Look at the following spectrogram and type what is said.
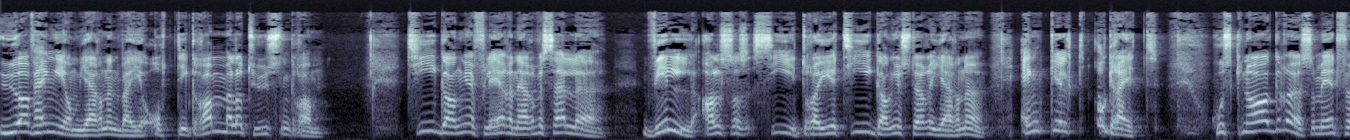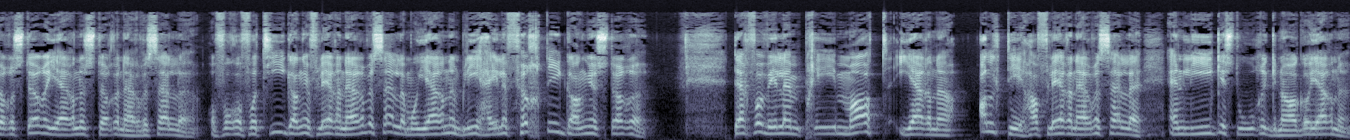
uavhengig om hjernen veier 80 gram eller 1000 gram. Ti ganger flere nerveceller vil altså si drøye ti ganger større hjerne. Enkelt og greit. Hos gnagere så medfører større hjerne større nerveceller, og for å få ti ganger flere nerveceller må hjernen bli hele 40 ganger større. Derfor vil en primathjerne alltid ha flere nerveceller enn like store gnagerhjerne.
